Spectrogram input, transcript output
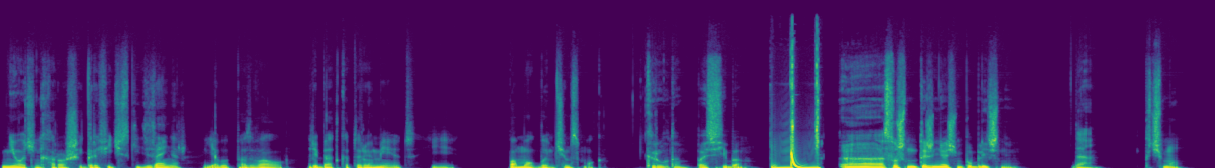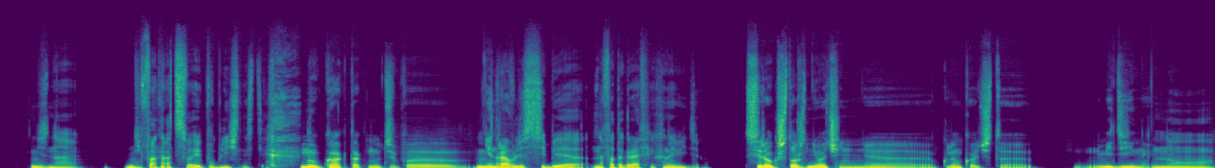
не очень хороший графический дизайнер. Я бы позвал ребят, которые умеют, и помог бы им, чем смог. Круто, спасибо. Э, слушай, ну ты же не очень публичный. Да. Почему? Не знаю. Не фанат своей публичности. Ну как так? Ну типа... Не нравлюсь себе на фотографиях и на видео. Серега же тоже не очень э, Кулинкович-то медийный. Но,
